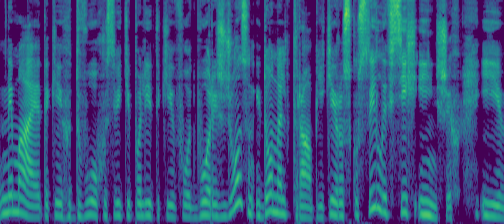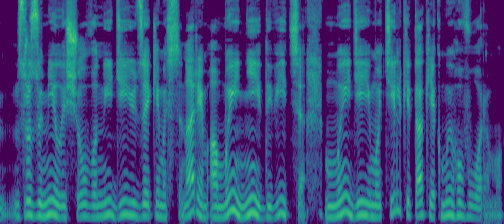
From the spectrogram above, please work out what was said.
немає таких двох у світі політиків, от Борис Джонсон і Дональд Трамп, які розкусили всіх інших і зрозуміли, що вони діють за якимось сценарієм. А ми ні, дивіться, ми діємо тільки так, як ми говоримо.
